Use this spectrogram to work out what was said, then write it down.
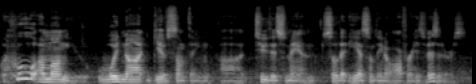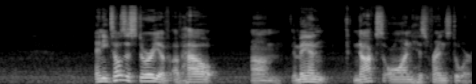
Who among you would not give something uh, to this man so that he has something to offer his visitors? And he tells a story of, of how um, the man knocks on his friend's door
